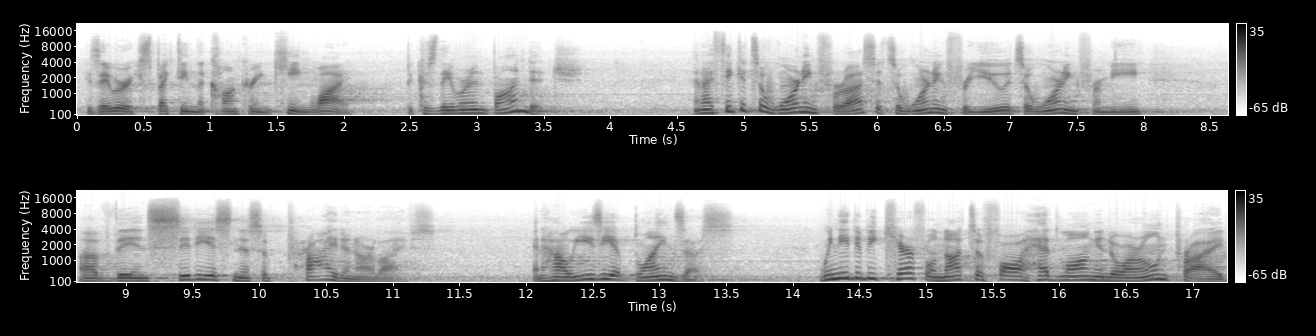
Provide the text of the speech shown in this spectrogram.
Because they were expecting the conquering king. Why? Because they were in bondage. And I think it's a warning for us, it's a warning for you, it's a warning for me of the insidiousness of pride in our lives and how easy it blinds us. We need to be careful not to fall headlong into our own pride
